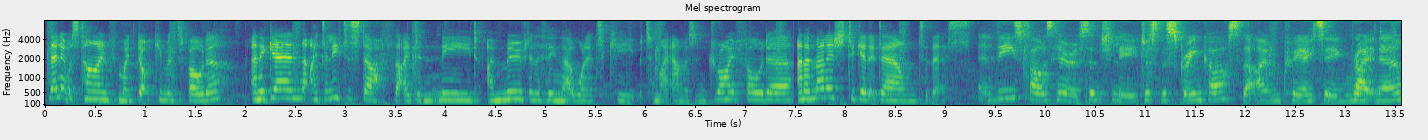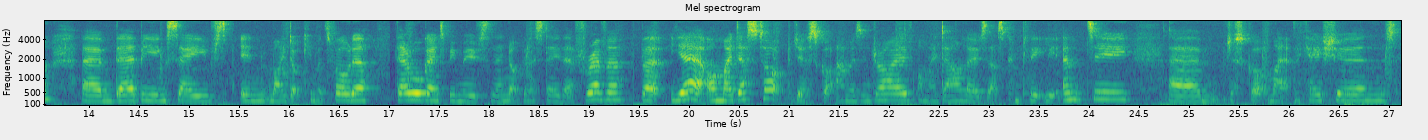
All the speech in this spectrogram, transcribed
Then it was time for my documents folder. And again, I deleted stuff that I didn't need, I moved anything that I wanted to keep to my Amazon Drive folder, and I managed to get it down to this. These files here are essentially just the screencasts that I'm creating right now. Um, they're being saved in my documents folder. They're all going to be moved, so they're not going to stay there forever. But yeah, on my desktop, just got Amazon Drive. On my downloads, that's completely empty. Um, just got my applications,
